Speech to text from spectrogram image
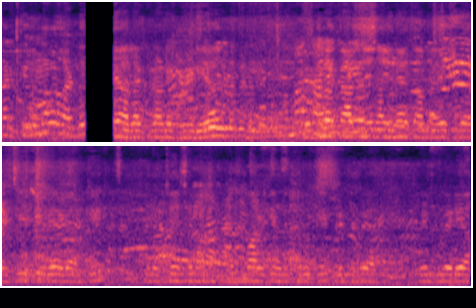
sir Tirumala laddu electronic media విప్లవ కాటన్ అధినేత మహేష్ గారికి సూర్య గారికి చేసిన అభిమానులకి మిత్రులకి print media print media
